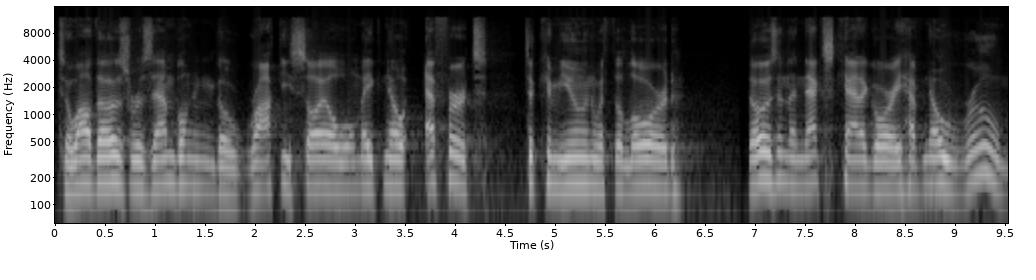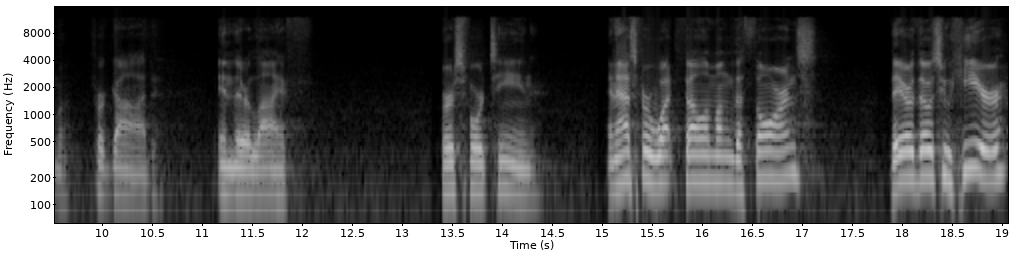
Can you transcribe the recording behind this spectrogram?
So while those resembling the rocky soil will make no effort to commune with the Lord, those in the next category have no room for God in their life. Verse 14 And as for what fell among the thorns, they are those who hear,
